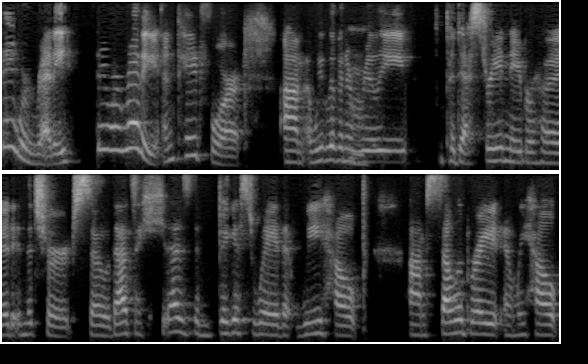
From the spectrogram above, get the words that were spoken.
they were ready. They were ready and paid for. Um, and we live in a Mm. really pedestrian neighborhood in the church, so that's a that is the biggest way that we help um, celebrate and we help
